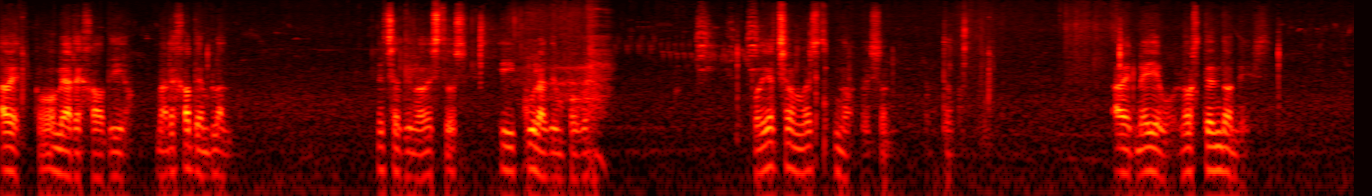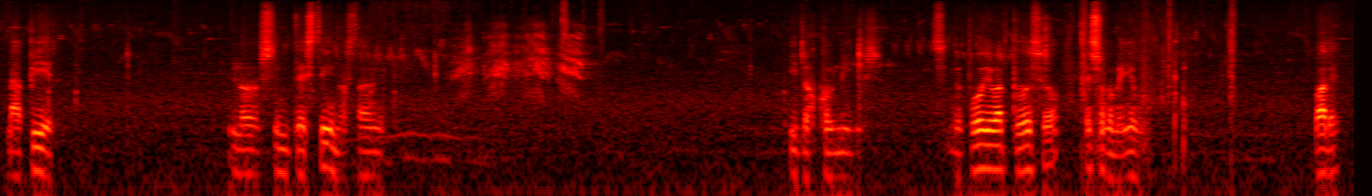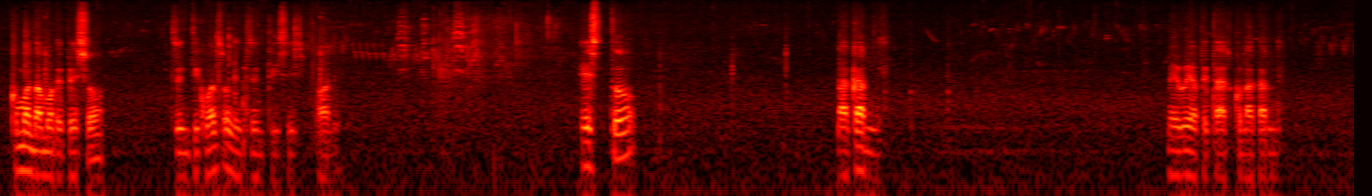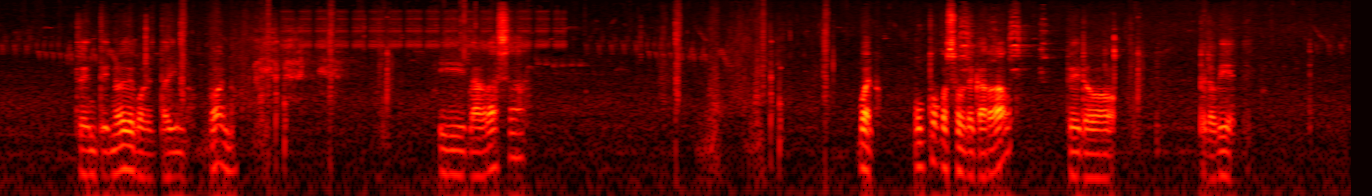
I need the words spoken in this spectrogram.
A ver, ¿cómo me ha dejado, tío? Me ha dejado temblando. Échate uno de estos y cúrate un poco. Podría echar uno de estos. No, eso no. A ver, me llevo los tendones, la piel, los intestinos también. Y los colmillos. Si me puedo llevar todo eso, eso que me llevo. Vale, ¿cómo andamos de peso? 34 de 36, vale. Esto, la carne. Me voy a petar con la carne. 39 de 41, bueno. Y la grasa. Bueno, un poco sobrecargado, pero pero bien.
